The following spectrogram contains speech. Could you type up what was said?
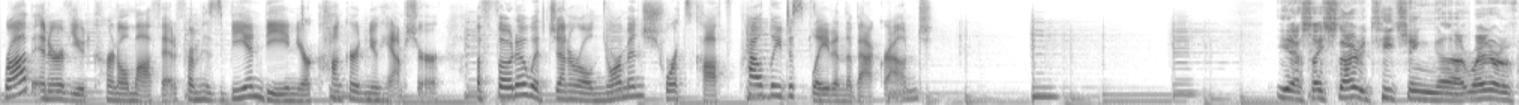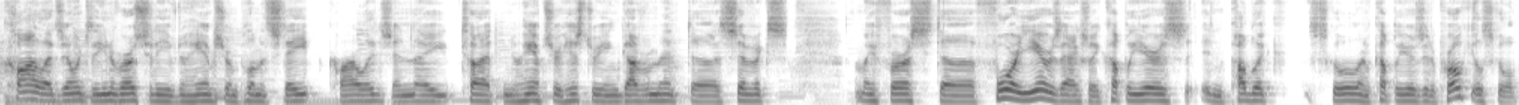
Rob interviewed Colonel Moffett from his B&B near Concord, New Hampshire, a photo with General Norman Schwarzkopf proudly displayed in the background. Yes, I started teaching uh, right out of college. I went to the University of New Hampshire and Plymouth State College, and I taught New Hampshire history and government, uh, civics, my first uh, four years, actually, a couple years in public school and a couple years at a parochial school.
